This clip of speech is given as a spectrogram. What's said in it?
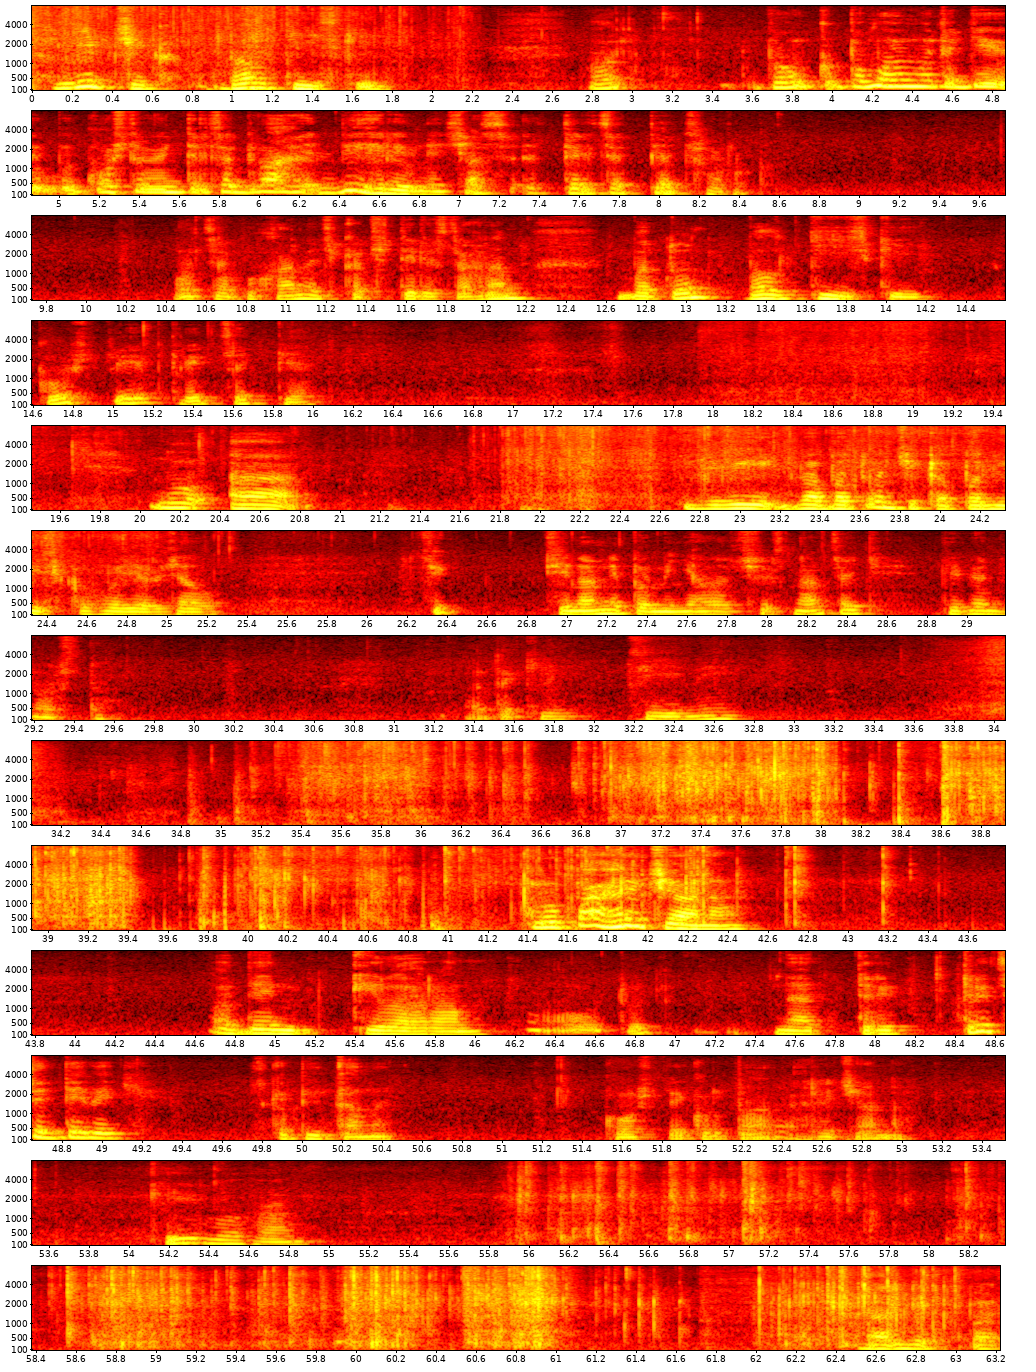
Хлібчик балтійський. От. По- По-моєму, тоді коштує він 32 гривні, зараз 35-40. Оця буханочка 400 грам. Батон балтійський. Коштує 35. Ну, а дві, два батончика поліського я взяв. Ці- Ціна не помінялась 16,90. Отакі ціни. Крупа гречана. Один кілограм. О, тут на три- 39 з копійками коштує крупа гречана. Кілограм.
